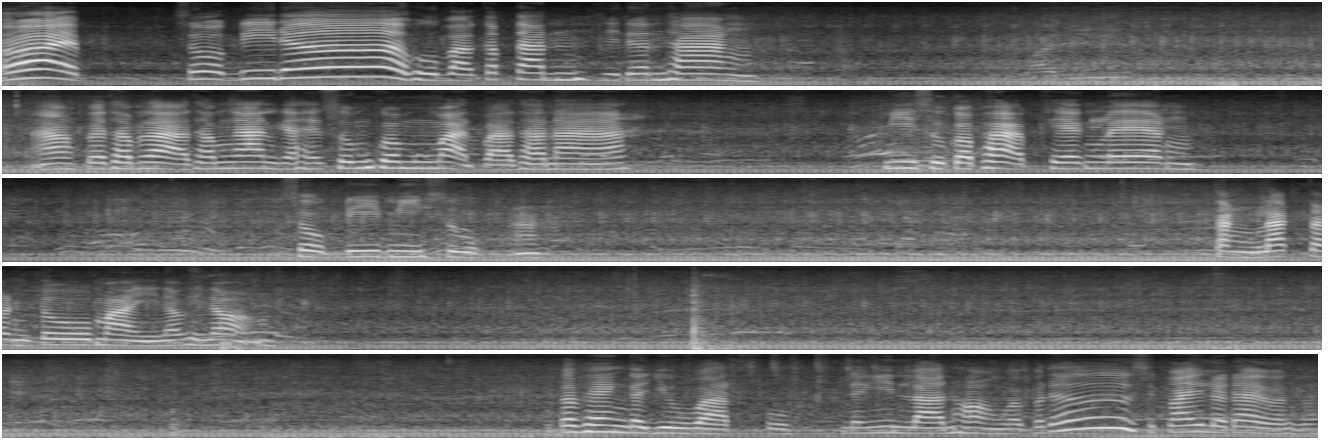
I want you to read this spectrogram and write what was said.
โอ้ยโชคดีเด้อผู้บ่าวกัปตันที่เดินทางเอาไปทำละทำงานกันให้สมความมุ่งมั่นปรารถนา มีสุขภาพแข็งแรงโชคดีมีสุขอะตั้งรักตั้งโตใหม่นะพี่น้อง ตาแพงก็อยู่วัดปูได้ยินร้านห้องว่าบ่เด้อสิไปแล้วได้ว่าซะ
